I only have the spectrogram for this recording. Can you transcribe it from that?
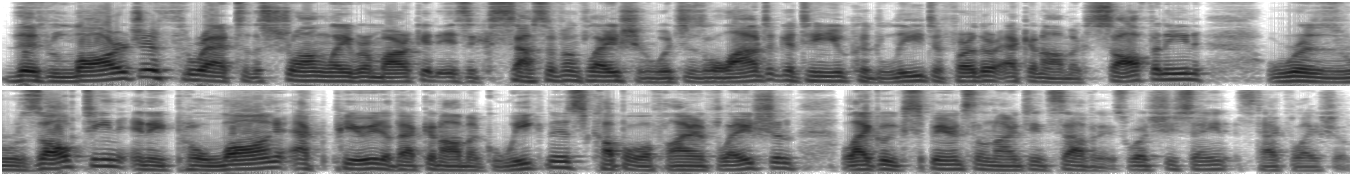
The larger threat to the strong labor market is excessive inflation, which is allowed to continue, could lead to further economic softening, res- resulting in a prolonged period of economic weakness coupled with high inflation, like we experienced in the 1970s. What's she saying? It's stagflation.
